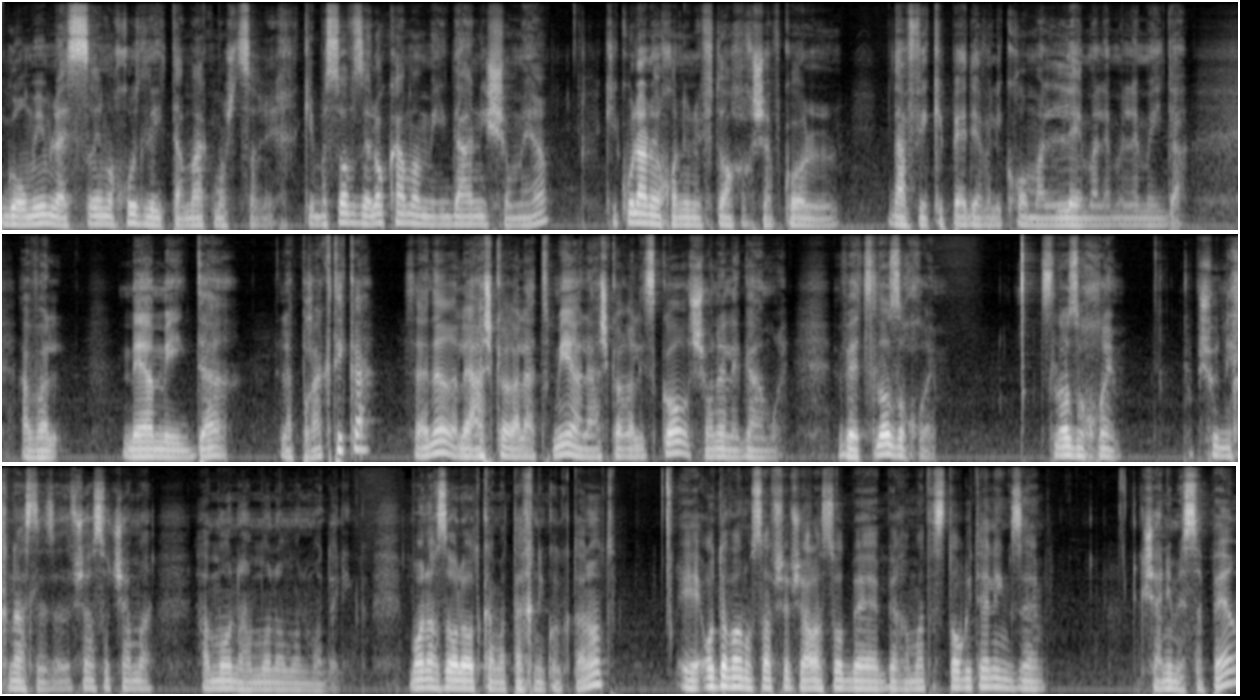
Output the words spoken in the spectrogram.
גורמים ל-20% להיטמע כמו שצריך. כי בסוף זה לא כמה מידע אני שומע, כי כולנו יכולים לפתוח עכשיו כל דף ויקיפדיה ולקרוא מלא מלא מלא מידע. אבל מהמידע לפרקטיקה, בסדר? לאשכרה להטמיע, לאשכרה לזכור, שונה לגמרי. ואצלו זוכרים. אצלו זוכרים. כי פשוט נכנס לזה, אז אפשר לעשות שם המון המון המון modeling. בואו נחזור לעוד כמה טכניקות קטנות. אה, עוד דבר נוסף שאפשר לעשות ברמת ה storytelling זה כשאני מספר,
